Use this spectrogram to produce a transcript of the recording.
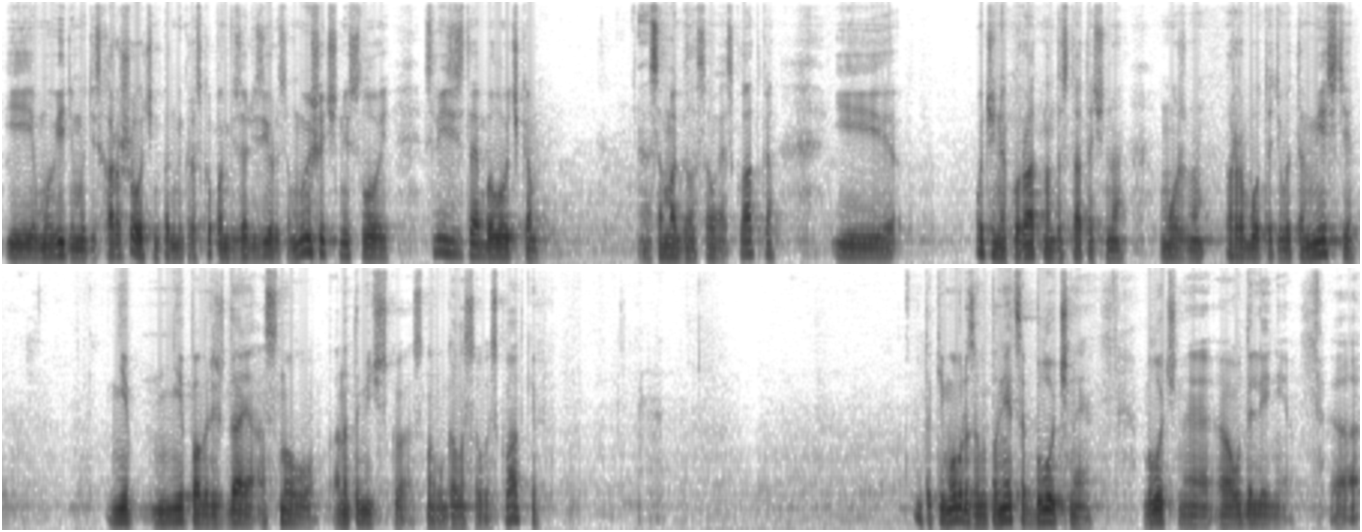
И мы видим здесь хорошо, очень под микроскопом визуализируется мышечный слой, слизистая оболочка, сама голосовая складка. И очень аккуратно, достаточно можно работать в этом месте – не, не повреждая основу, анатомическую основу голосовой складки. Таким образом выполняется блочное, блочное э, удаление. Э,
